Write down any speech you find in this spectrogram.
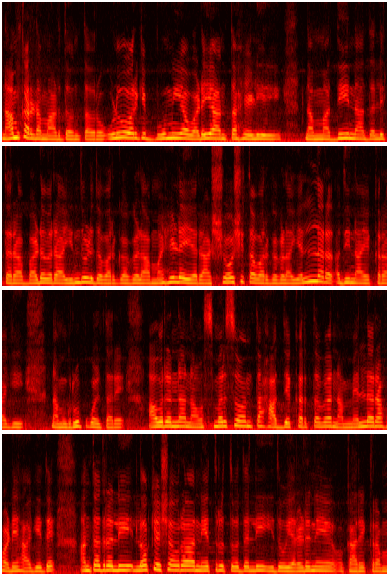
ನಾಮಕರಣ ಮಾಡಿದಂಥವ್ರು. ಉಳುವವರಿಗೆ ಭೂಮಿಯ ಒಡೆಯ ಅಂತ ಹೇಳಿ ನಮ್ಮ ದೀನ ದಲಿತರ, ಬಡವರ, ಹಿಂದುಳಿದ ವರ್ಗಗಳ, ಮಹಿಳೆಯರ, ಶೋಷಿತ ವರ್ಗಗಳ ಎಲ್ಲರ ಅಧಿನಾಯಕರಾಗಿ ನಮ್ಗೆ ರೂಪುಗೊಳ್ತಾರೆ ಅವರನ್ನು ನಾವು ಸ್ಮರಿಸುವಂಥ ಆದ್ಯ ಕರ್ತವ್ಯ ನಮ್ಮೆಲ್ಲರ ಹೊಣೆ ಆಗಿದೆ. ಅಂಥದ್ರಲ್ಲಿ ಲೋಕೇಶ್ ಅವರ ನೇತೃತ್ವದಲ್ಲಿ ಇದು ಎರಡನೇ ಕಾರ್ಯಕ್ರಮ.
